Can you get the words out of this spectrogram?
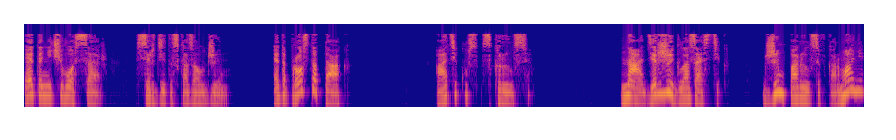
«Это ничего, сэр», — сердито сказал Джим. «Это просто так». Атикус скрылся. «На, держи, глазастик!» Джим порылся в кармане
